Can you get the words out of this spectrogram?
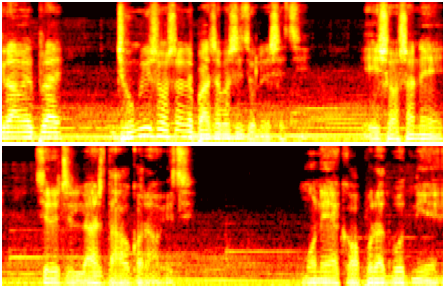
গ্রামের প্রায় ঝুমরি শ্মশানের পাশাপাশি চলে এসেছি। এই শ্মশানে ছেলেটির লাশ দাহ করা হয়েছে। মনে এক অপরাধ বোধ নিয়ে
